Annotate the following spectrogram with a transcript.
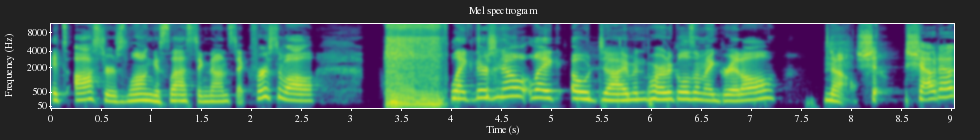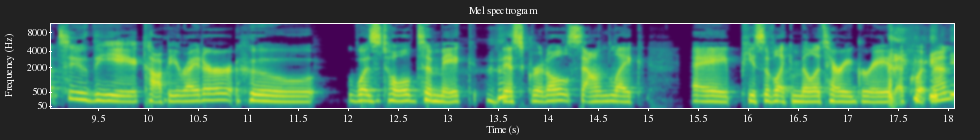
It's Oster's longest lasting nonstick. First of all, like there's no like oh diamond particles on my griddle. No. Sh- shout out to the copywriter who was told to make this griddle sound like a piece of like military grade equipment.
